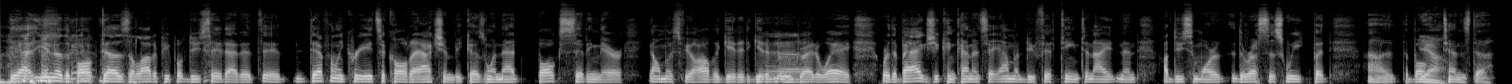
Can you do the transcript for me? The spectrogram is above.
yeah, you know the bulk does. A lot of people do say that it it definitely creates a call to action because when that bulk's sitting there, you almost feel obligated to get it moved right away. Where the bags, you can kind of say, "I'm going to do 15 tonight, and then I'll do some more the rest of this week." But uh, the bulk Yeah. tends to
